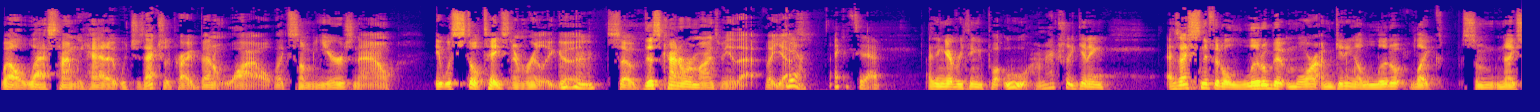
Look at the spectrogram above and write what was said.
well, last time we had it, which has actually probably been a while, like some years now, it was still tasting really good. Mhm. So this kind of reminds me of that. But yes, Yeah, I can see that. I think everything you put. Ooh, I'm actually getting. As I sniff it a little bit more, I'm getting a little like some nice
